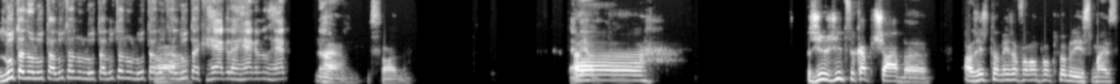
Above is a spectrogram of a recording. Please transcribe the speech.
Luta no luta, luta no luta, luta no luta, luta, Ah. luta, regra, regra, não regra. Não, é, foda. entendeu? Ah, Jiu-Jitsu capixaba. A gente também já falou um pouco sobre isso, mas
